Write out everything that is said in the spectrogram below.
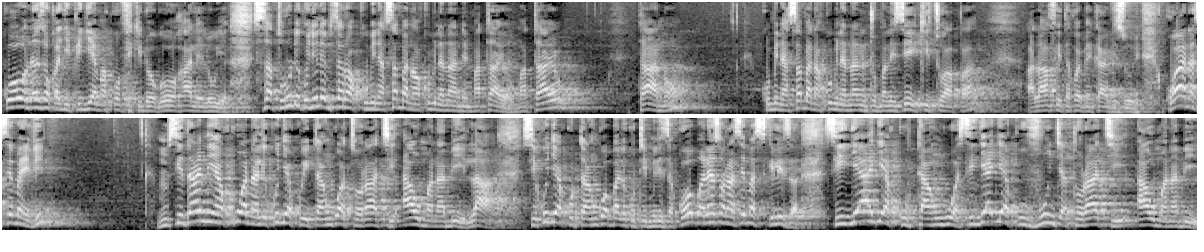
Kwa hiyo unaweza ukajipigia makofi kidogo. Oh, haleluya. Sasa turudi kwenye ule mstari wa 17 na wa 18 matayo matayo tano 17 na 18 tumalizie kitu hapa alafu itakuwa imekaa vizuri. Kwa anasema hivi msidhani ya kuwa nalikuja kuitangua torati au manabii. La sikuja kutangua bali kutimiliza. Kwa hiyo bwana yesu anasema sikiliza sijaja kutangua sijaja kuvunja torati au manabii.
